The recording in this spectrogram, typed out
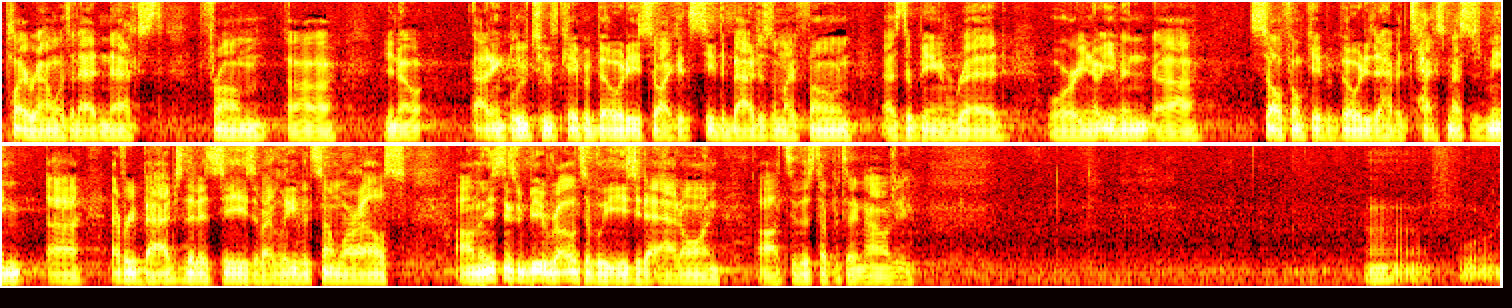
play around with an add next from, uh, you know, adding Bluetooth capabilities so I could see the badges on my phone as they're being read, or, you know, even uh, cell phone capability to have a text message me uh, every badge that it sees if I leave it somewhere else. Um, and these things would be relatively easy to add on uh, to this type of technology. forward.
